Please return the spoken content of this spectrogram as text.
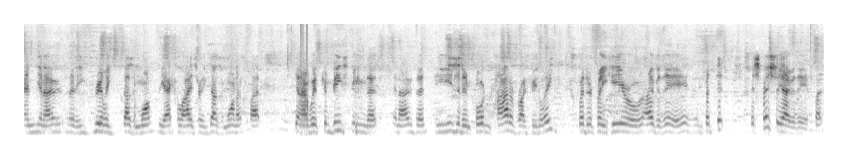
and you know that he really doesn't want the accolades or he doesn't want it, but. You know, we've convinced him that you know that he is an important part of rugby league, whether it be here or over there, but th- especially over there. But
